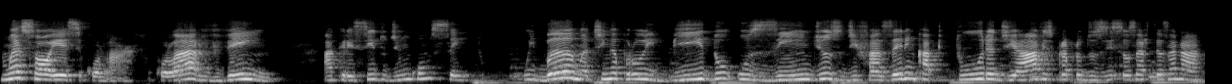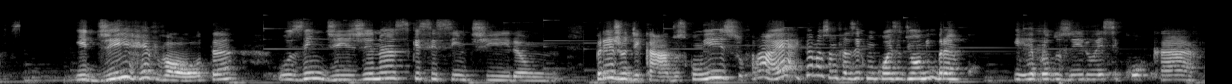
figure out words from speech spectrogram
não é só esse colar. O colar vem acrescido de um conceito o Ibama tinha proibido os índios de fazerem captura de aves para produzir seus artesanatos. E de revolta, os indígenas que se sentiram prejudicados com isso, falaram: ah, é, então nós vamos fazer com coisa de homem branco. E reproduziram esse cocar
